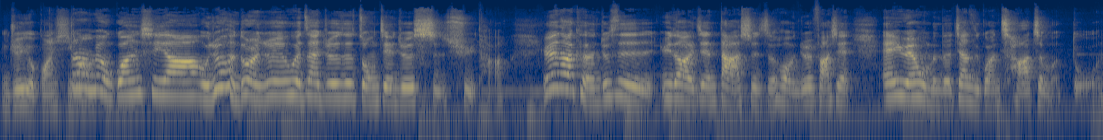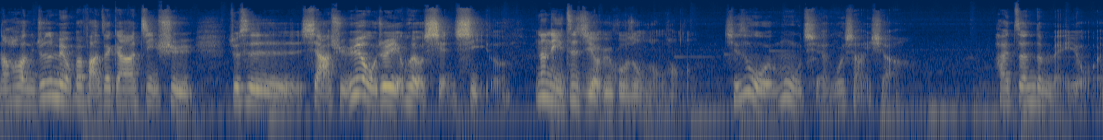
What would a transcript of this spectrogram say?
你觉得有关系吗？当然没有关系啊。我觉得很多人就是会在就是这中间就是失去他，因为他可能就是遇到一件大事之后，你就会发现，哎，原来我们的价值观差这么多，然后你就是没有办法再跟他继续就是下去，因为我觉得也会有嫌隙了。那你自己有遇过这种状况吗？其实我目前我想一下，还真的没有哎、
